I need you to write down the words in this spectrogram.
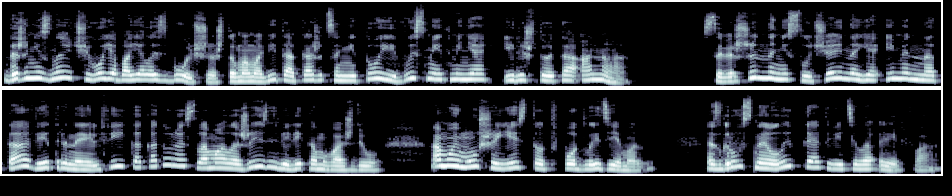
Даже не знаю, чего я боялась больше, что мама Вита окажется не той и высмеет меня, или что это она. Совершенно не случайно я именно та ветреная эльфийка, которая сломала жизнь великому вождю, а мой муж и есть тот подлый демон. С грустной улыбкой ответила эльфа.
